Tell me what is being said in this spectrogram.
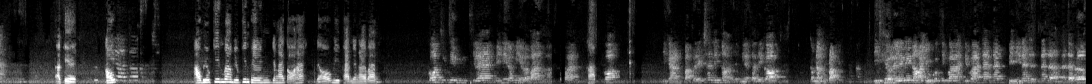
อะโอเค เอา เอาบิวกินบ้างบิวกินเพลงยังไงต่อฮะ เดี๋ยวมีแผนยังไงบ้าง ก็จริงๆ ทีแรกปีนี้ต้องมีอะไรบ้างครับแต่ว่าครับก็มีการปรับ direction นิดหน่อยอย่างเนี้ยตอนนี้ก็กำลังปรับดีเทลเล็กๆน้อยๆอยู่ก็คิดว่าคิดว่าน่าน่าปีนี้น่าจะน่าจะน่าจะเริ่ม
